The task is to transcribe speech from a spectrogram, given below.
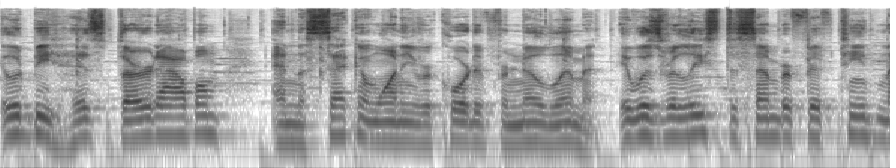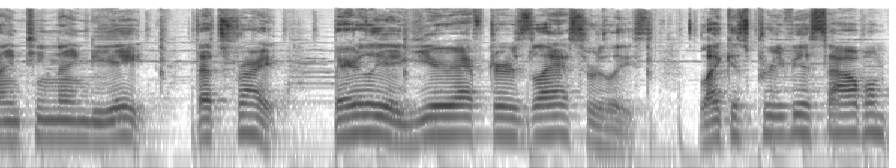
It would be his third album and the second one he recorded for No Limit. It was released December 15, 1998. That's right, barely a year after his last release. Like his previous album,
